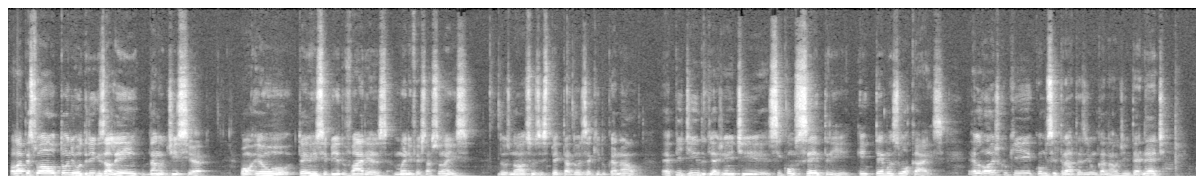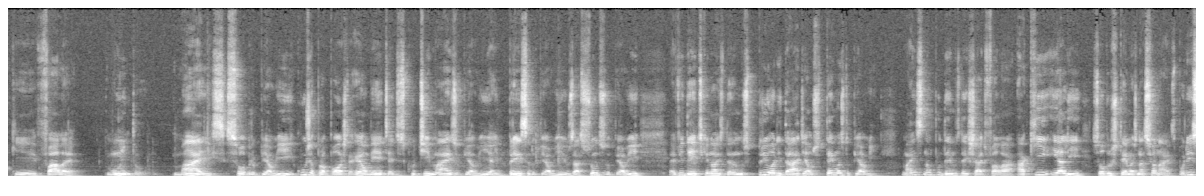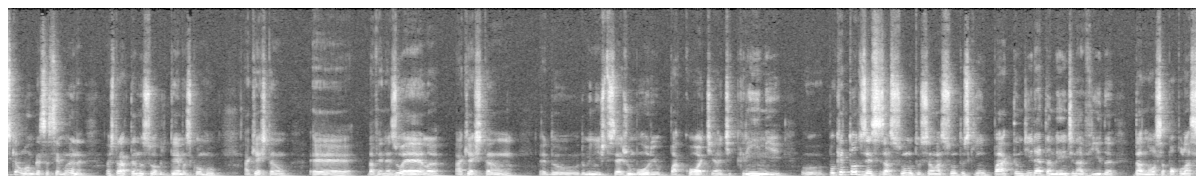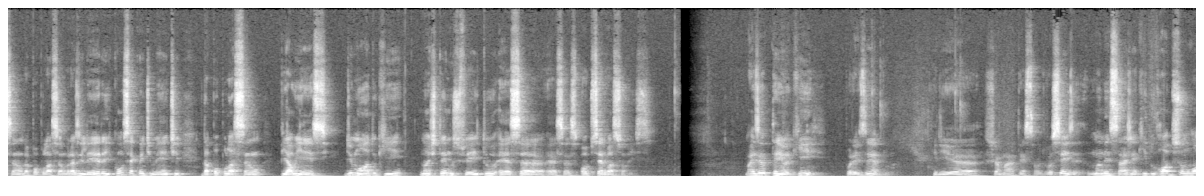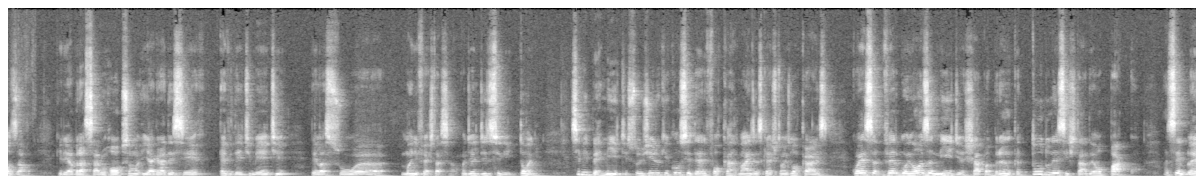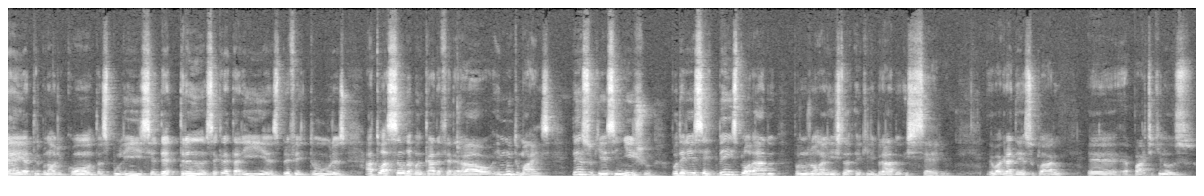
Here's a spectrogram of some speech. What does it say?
Olá pessoal, Tony Rodrigues, além da notícia. Bom, eu tenho recebido várias manifestações dos nossos espectadores aqui do canal é, pedindo que a gente se concentre em temas locais. É lógico que, como se trata de um canal de internet que fala muito mais sobre o Piauí, cuja proposta realmente é discutir mais o Piauí, a imprensa do Piauí, os assuntos do Piauí, é evidente que nós damos prioridade aos temas do Piauí, mas não podemos deixar de falar aqui e ali sobre os temas nacionais. Por isso que ao longo dessa semana nós tratamos sobre temas como a questão é, da Venezuela, a questão é, do, do ministro Sérgio Moro e o pacote anticrime, porque todos esses assuntos são assuntos que impactam diretamente na vida da nossa população, da população brasileira e, consequentemente, da população piauiense, de modo que nós temos feito essa, essas observações. Mas eu tenho aqui, por exemplo, queria chamar a atenção de vocês, uma mensagem aqui do Robson Rosal. Queria abraçar o Robson e agradecer, evidentemente, pela sua manifestação, onde ele diz o seguinte: Tony, se me permite, sugiro que considere focar mais as questões locais com essa vergonhosa mídia chapa branca, tudo nesse estado é opaco. Assembleia, Tribunal de Contas, Polícia, Detran, secretarias, prefeituras, atuação da bancada federal e muito mais. Penso que esse nicho poderia ser bem explorado por um jornalista equilibrado e sério. Eu agradeço, claro, é, a parte que nos,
